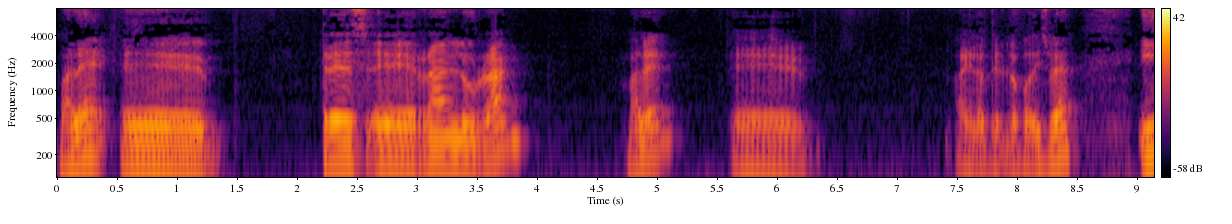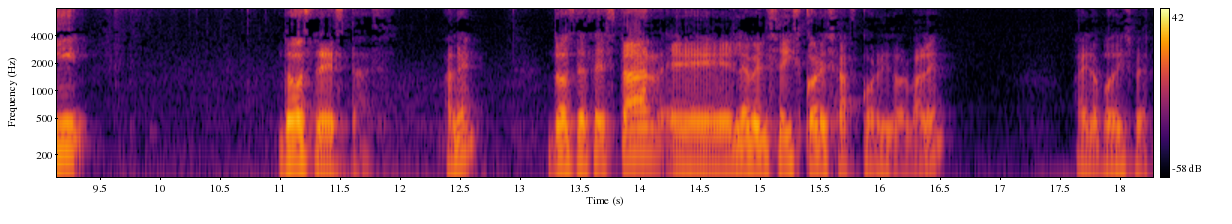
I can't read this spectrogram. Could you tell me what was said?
¿Vale? Eh, tres Run Look ¿vale? ahí lo, lo podéis ver. Y dos de estas, ¿vale? Dos de C-Star, eh, level 6 Core Shaft Corridor, ¿vale? Ahí lo podéis ver.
